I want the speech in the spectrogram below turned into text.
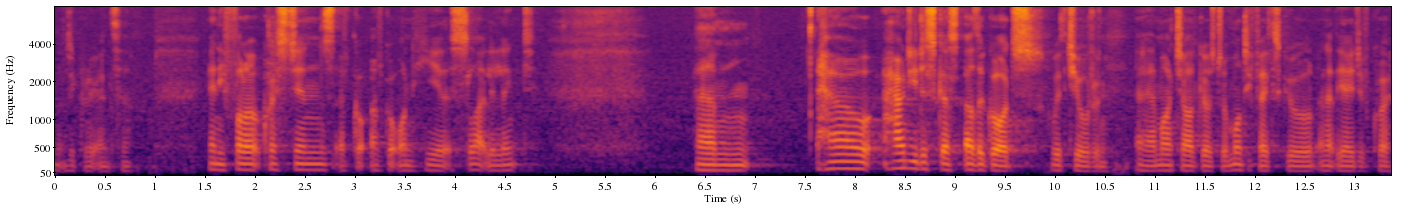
That's a great answer. Any follow up questions? I've got, I've got one here that's slightly linked. Um, how, how do you discuss other gods with children? Uh, my child goes to a multi faith school and at the age of, que-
